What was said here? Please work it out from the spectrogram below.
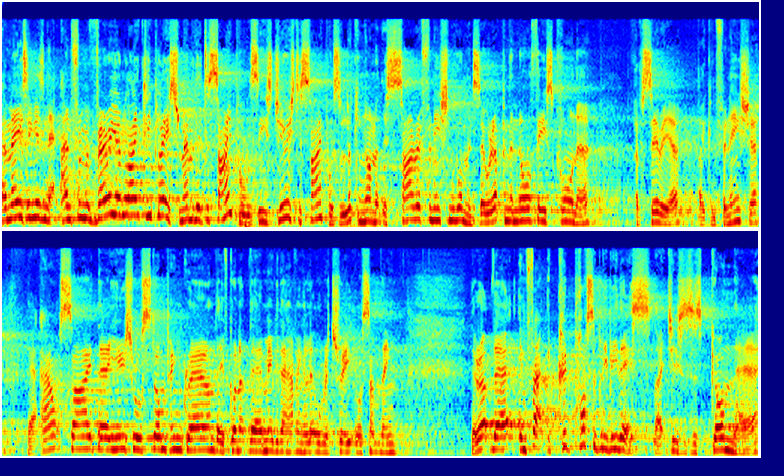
Amazing, isn't it? And from a very unlikely place, remember the disciples, these Jewish disciples, are looking on at this Syrophoenician woman. So we're up in the northeast corner of Syria, like in Phoenicia. They're outside their usual stomping ground. They've gone up there, maybe they're having a little retreat or something. They're up there. In fact, it could possibly be this like Jesus has gone there.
